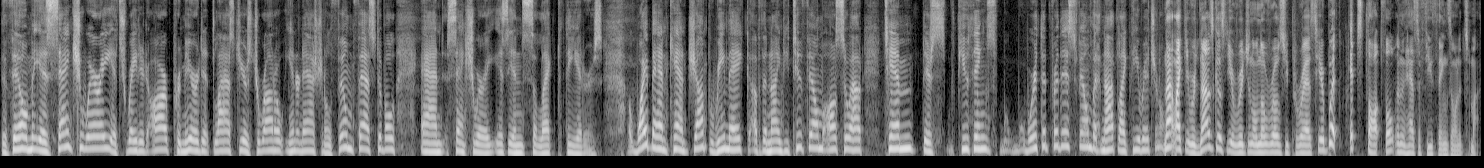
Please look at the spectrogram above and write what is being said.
The film is Sanctuary. It's rated R, premiered at last year's Toronto International Film Festival, and Sanctuary is in select theaters. White Man Can't Jump, remake of the 92 film, also out. Tim, there's few things worth it for this film, but not like the original. Not like the original, not as good as the original, no Rosie Perez here, but it's thoughtful and it has a few things on its mind.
